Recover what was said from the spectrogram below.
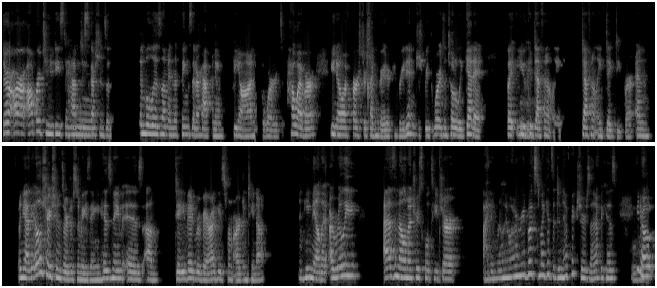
There are opportunities to have mm. discussions of symbolism and the things that are happening beyond the words. However, you know, a first or second grader could read it and just read the words and totally get it. But you mm-hmm. could definitely, definitely dig deeper. And, and yeah, the illustrations are just amazing. His name is um, David Rivera. He's from Argentina and he nailed it. I really, as an elementary school teacher, I didn't really want to read books to my kids that didn't have pictures in it because, mm-hmm. you know,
